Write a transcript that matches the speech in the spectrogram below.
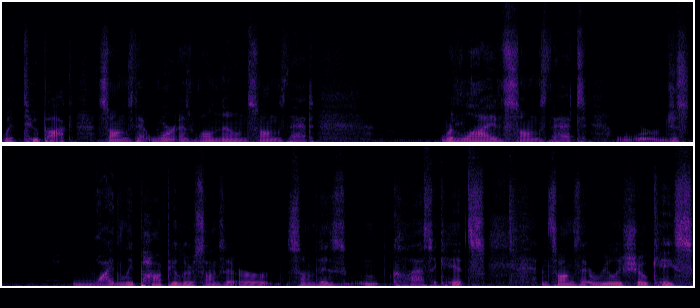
with Tupac. Songs that weren't as well known, songs that were live, songs that were just widely popular, songs that are some of his classic hits, and songs that really showcase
